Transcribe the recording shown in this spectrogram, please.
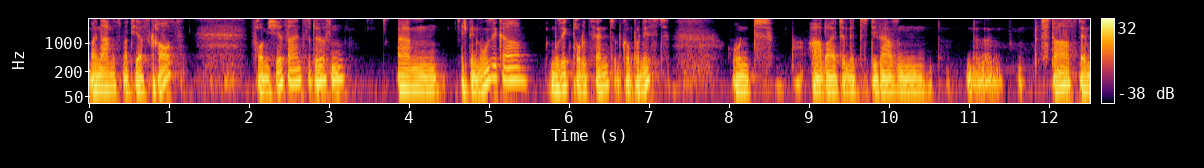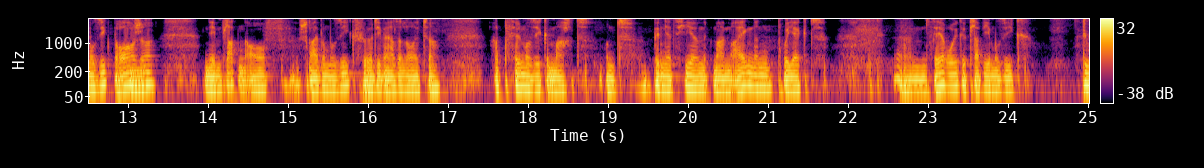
Mein Name ist Matthias Kraus. freue mich hier sein zu dürfen. Ähm, ich bin Musiker, Musikproduzent und Komponist und arbeite mit diversen Stars der Musikbranche, nehme Platten auf, schreibe Musik für diverse Leute, habe Filmmusik gemacht und bin jetzt hier mit meinem eigenen Projekt ähm, sehr ruhige Klaviermusik. Du,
